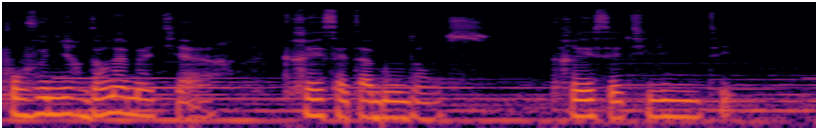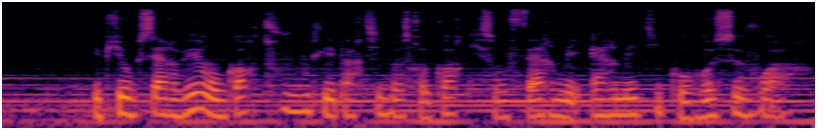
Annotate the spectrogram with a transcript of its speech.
pour venir dans la matière, créer cette abondance, créer cette illimité? Et puis observez encore toutes les parties de votre corps qui sont fermées, hermétiques au recevoir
